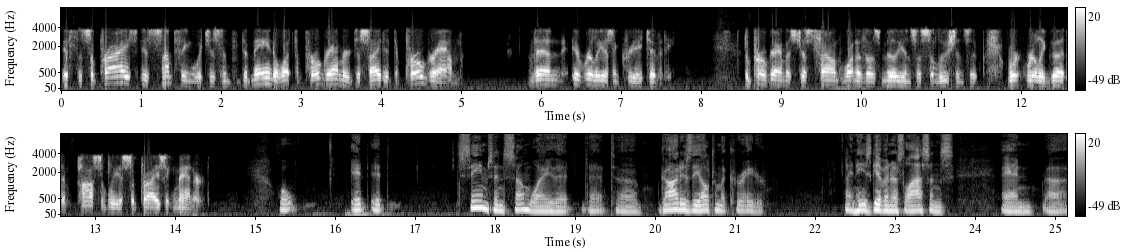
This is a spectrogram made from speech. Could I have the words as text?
If the surprise is something which is in the domain of what the programmer decided to program, then it really isn't creativity. The program has just found one of those millions of solutions that work really good in possibly a surprising manner. Well, it it seems in some way that that uh, God is the ultimate creator, and he's given us license and uh,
